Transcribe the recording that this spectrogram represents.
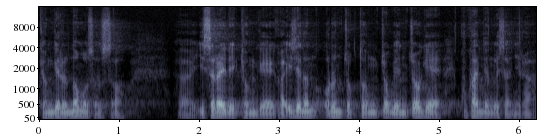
경계를 넘어서서 어, 이스라엘의 경계가 이제는 오른쪽, 동쪽, 왼쪽에 국한된 것이 아니라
